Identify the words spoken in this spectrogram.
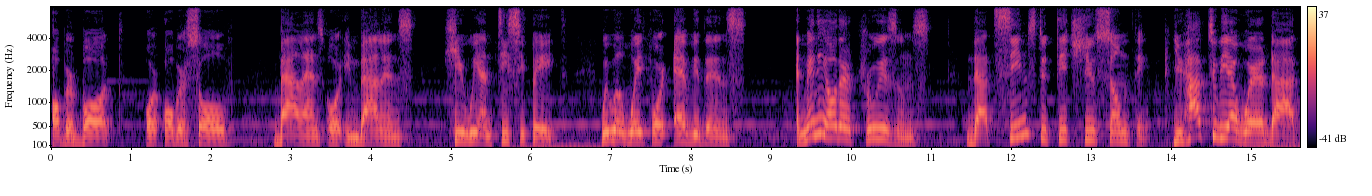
overbought or oversold, balance or imbalance. Here we anticipate. We will wait for evidence and many other truisms that seems to teach you something. You have to be aware that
